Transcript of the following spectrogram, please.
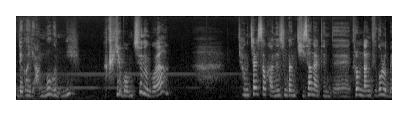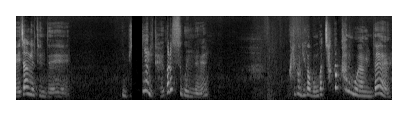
내가 약 먹었니? 그게 멈추는 거야? 경찰서 가는 순간 기사 날 텐데 그럼 난 그걸로 매장일 텐데 이 미친년이 대가리 쓰고 있네. 그리고 네가 뭔가 착각하는 모양인데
